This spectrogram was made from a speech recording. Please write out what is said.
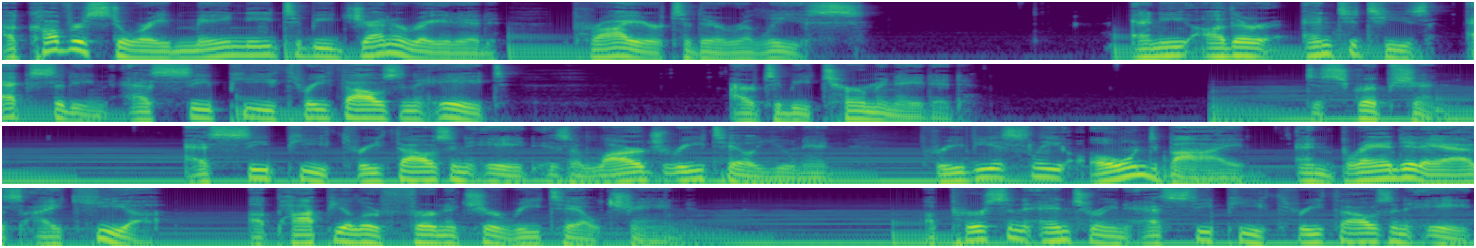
a cover story may need to be generated prior to their release. Any other entities exiting SCP 3008 are to be terminated. Description SCP 3008 is a large retail unit previously owned by and branded as IKEA, a popular furniture retail chain. A person entering SCP 3008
